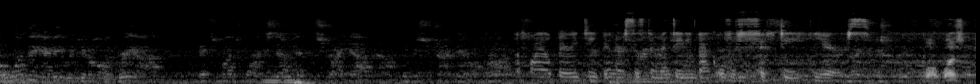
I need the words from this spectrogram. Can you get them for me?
But one thing I think we can all agree on, it's much more accepted to strike out now because you're trying to hit a home run. A file buried deep in our system and dating back over 50 years. What was it?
